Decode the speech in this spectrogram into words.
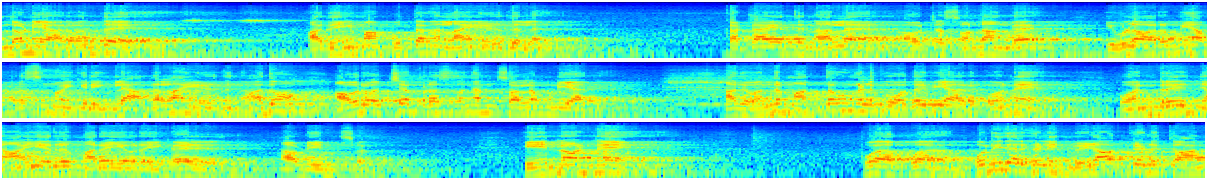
அந்தோணியார் வந்து அதிகமாக புத்தகம்லாம் எழுதலை. கட்டாயத்தினால அவர்கிட்ட சொன்னாங்க இவ்வளோ அருமையாக பிரசங்கம் வைக்கிறீங்களே அதெல்லாம் எழுதுங்க. அதுவும் அவர் வச்ச பிரசங்கன்னு சொல்ல முடியாது. அது வந்து மற்றவங்களுக்கு உதவியாக இருக்கும்னு ஒன்று ஞாயிறு மறையுரைகள் அப்படின்னு சொல் இன்னொன்று புனிதர்களின் விழாக்களுக்கான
